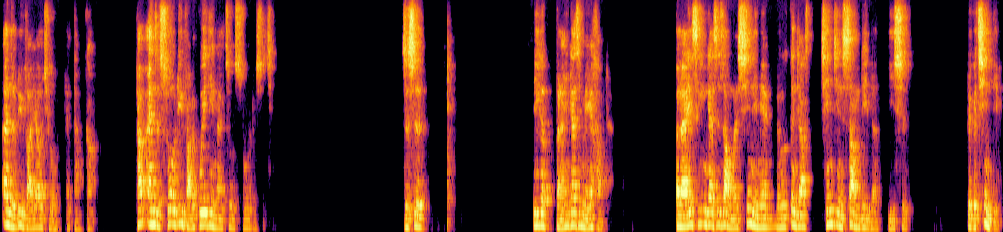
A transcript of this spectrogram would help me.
按着律法要求来祷告，他按着所有律法的规定来做所有的事情，只是一个本来应该是美好的，本来是应该是让我们心里面能够更加亲近上帝的仪式。这个庆典，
